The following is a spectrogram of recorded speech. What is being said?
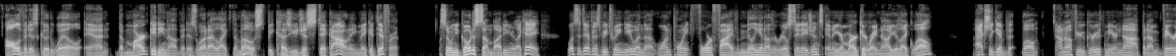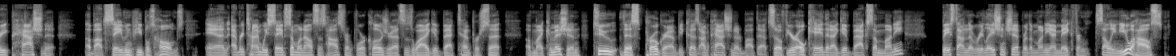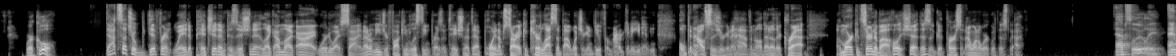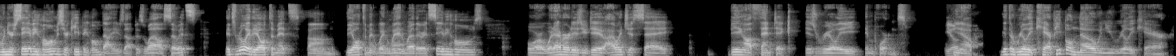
all of it is goodwill. And the marketing of it is what I like the most because you just stick out and you make it different. So when you go to somebody and you're like, hey, what's the difference between you and the 1.45 million other real estate agents in your market right now? You're like, well, I actually give, well, I don't know if you agree with me or not, but I'm very passionate about saving people's homes. And every time we save someone else's house from foreclosure, that's is why I give back 10% of my commission to this program because I'm passionate about that. So if you're okay that I give back some money based on the relationship or the money I make from selling you a house, we're cool. That's such a different way to pitch it and position it. Like, I'm like, all right, where do I sign? I don't need your fucking listing presentation at that point. I'm sorry. I could care less about what you're going to do for marketing and open houses you're going to have and all that other crap. I'm more concerned about, holy shit, this is a good person. I want to work with this guy. Absolutely. And when you're saving homes, you're keeping home values up as well. So it's it's really the ultimate um, the ultimate win-win, whether it's saving homes or whatever it is you do, I would just say being authentic is really important. Yep. You know, you have to really care. People know when you really care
